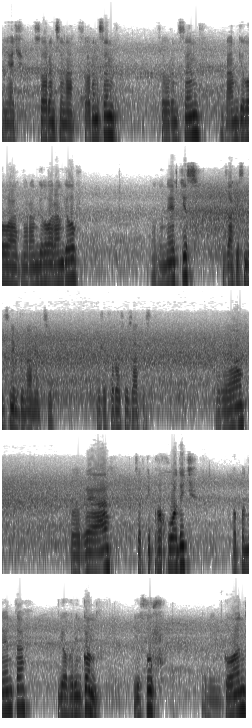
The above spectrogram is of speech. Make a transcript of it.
М'яч Соренсена. Соренсен. Соренсен. Рангелова. На Рангелова. Рангелов. Нефтіс. Захист міцний в динамівці. Дуже хороший захист. Кореа. Кореа. Все-таки проходить опонента. Його Рінкон. Юсуф. Рінкон.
